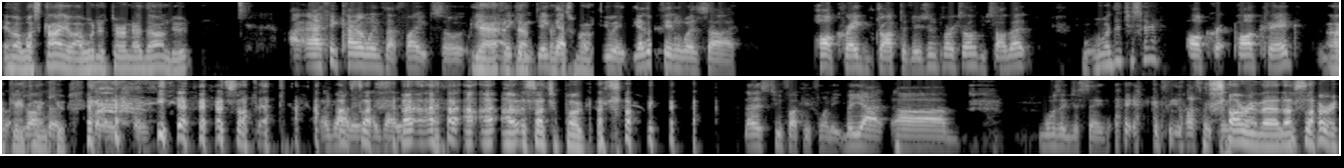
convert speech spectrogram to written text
If I was Caio, I wouldn't turn that down, dude. I, I think Caio wins that fight. So yeah, if they can that, take that that, well. do it. The other thing was uh, Paul Craig dropped divisions. Marcel, you saw that? What did you say? Paul Cra- Paul Craig. Okay, thank the- you. Sorry, sorry. yeah, I saw that. I got I'm it. so- I got it. I, I, I, I, I'm such a punk. I'm sorry. That is too fucking funny. But yeah, um, what was I just saying? I completely lost my. train sorry, man. I'm sorry.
